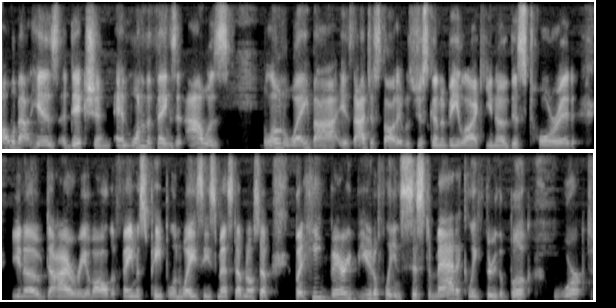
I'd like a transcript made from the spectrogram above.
all about his addiction, and one of the things that I was blown away by is I just thought it was just going to be like, you know, this torrid, you know, diary of all the famous people and ways he's messed up and all stuff. But he very beautifully and systematically through the book worked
